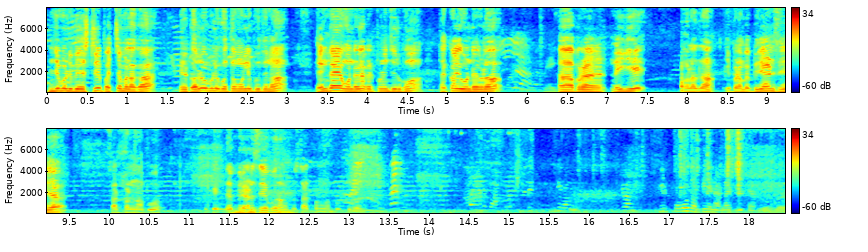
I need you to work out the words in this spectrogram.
இஞ்சி பூண்டு பேஸ்ட்டு பச்சை மிளகாய் இது கருவேப்பிலை கொத்தமல்லி புதினா வெங்காயம் ஒன்றரை கட் பண்ணி வச்சுருக்கோம். தக்காளி ஒன்றரை கிலோ அப்புறம் நெய் அவ்வளோதான் இப்போ நம்ம பிரியாணி செய்ய ஸ்டார்ட் பண்ணலாம் இப்போ. ஓகே தம் பிரியாணி செய்ய போகிறோம் இப்போ ஸ்டார்ட் பண்ணலாம் இப்போ பிரியாணி. போதும் அப்படியே நல்லா ஹீட்டாக?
